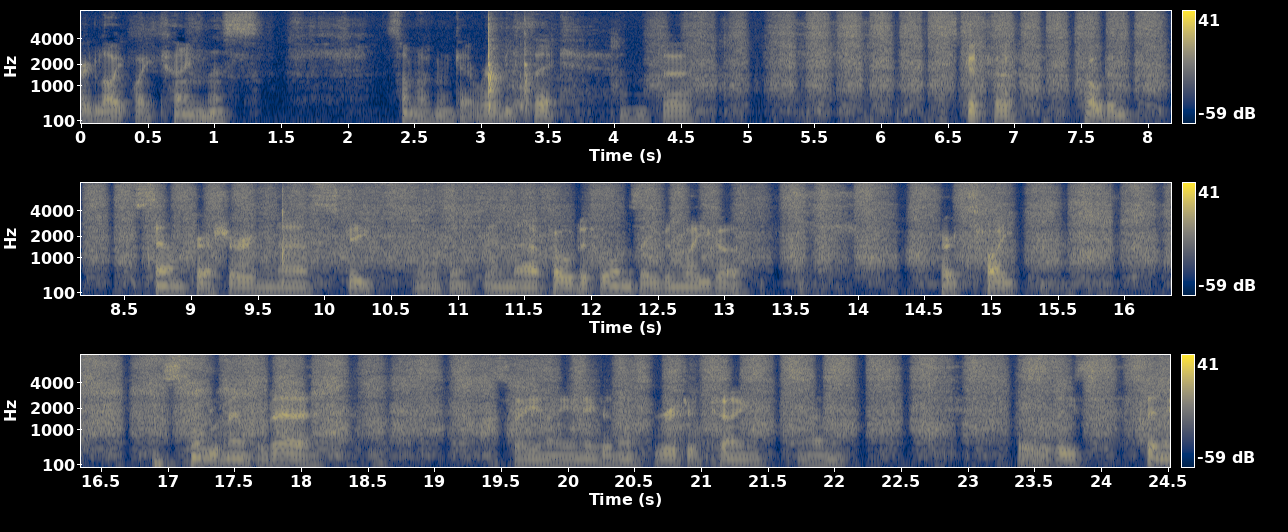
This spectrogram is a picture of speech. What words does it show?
Very lightweight cone, this. Some of them get really thick, and uh, it's good for holding sound pressure in uh, scoops, in uh, folded horns even, where you got a very tight, small amount of air. So, you know, you need a nice rigid cone. Um, but with these thinner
